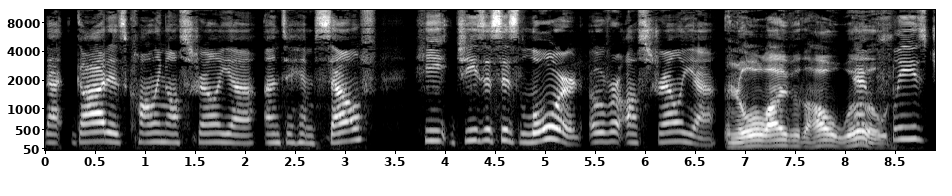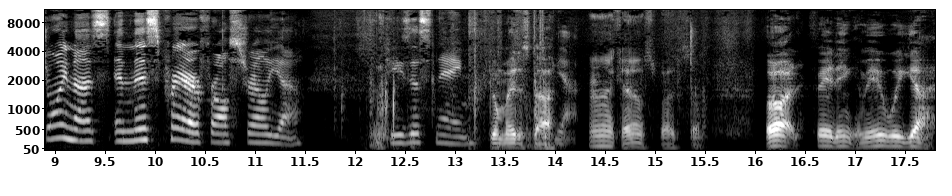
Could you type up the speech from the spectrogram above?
That God is calling Australia unto Himself. He Jesus is Lord over Australia. and all over the whole And world. please join us in this prayer for Australia. In Jesus' name. Do you want me to start? Yeah. Oh, okay, I suppose so. All right, fair income, here we go.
